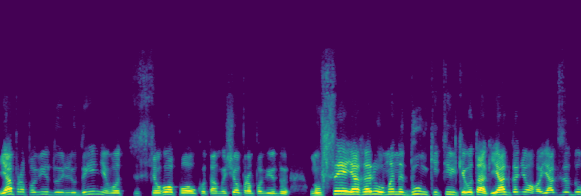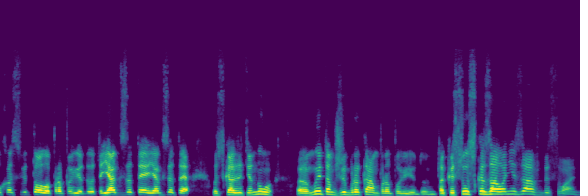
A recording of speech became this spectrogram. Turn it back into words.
Я проповідую людині, от з цього полку, там і що проповідую. Ну, все, я говорю, у мене думки тільки отак, як до нього, як за Духа Святого проповідувати, як за те, як за те. От скажете, ну, е, ми там жебракам проповідуємо. Так Ісус сказав, вони завжди з вами.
